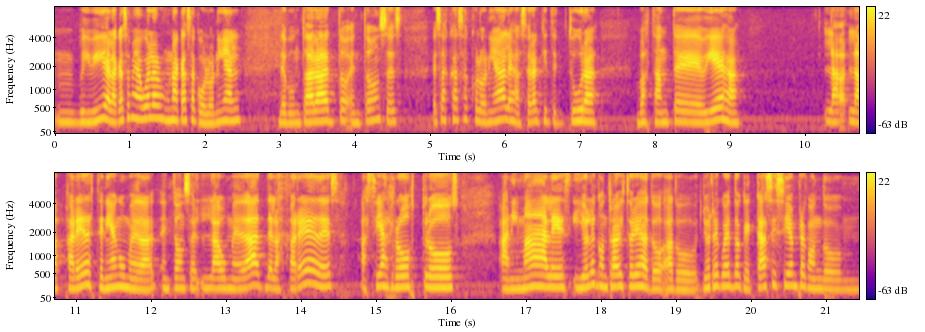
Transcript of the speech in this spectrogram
mm, vivía, la casa de mi abuela era una casa colonial de Puntal Alto. Entonces, esas casas coloniales, hacer arquitectura bastante vieja, la- las paredes tenían humedad. Entonces, la humedad de las paredes hacía rostros, animales, y yo le encontraba historias a todo. A todo. Yo recuerdo que casi siempre cuando mm,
